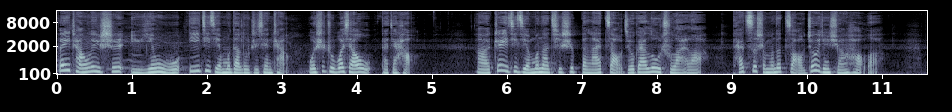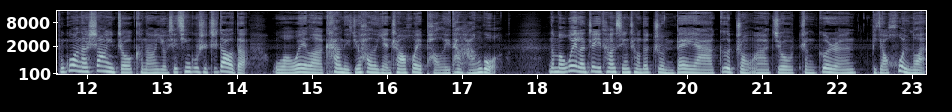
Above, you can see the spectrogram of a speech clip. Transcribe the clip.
非常律师语音无第一期节目的录制现场，我是主播小五，大家好。啊，这一期节目呢，其实本来早就该录出来了。台词什么的早就已经选好了。 不过呢，上一周可能有些亲故事知道的我为了看李俊浩的演唱会跑了一趟韩国，那么为了这一趟行程的准备呀，各种啊，就整个人比较混乱，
